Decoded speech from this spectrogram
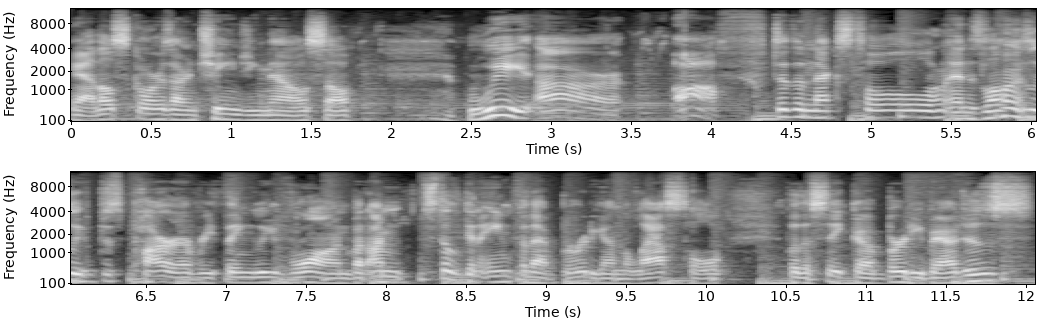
Yeah, those scores aren't changing now, so we are off to the next hole, and as long as we just par everything, we've won, but I'm still gonna aim for that birdie on the last hole for the sake of birdie badges.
